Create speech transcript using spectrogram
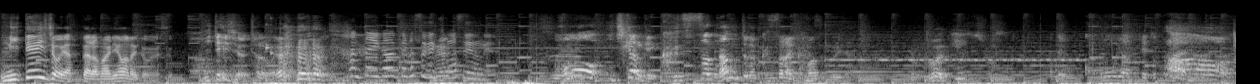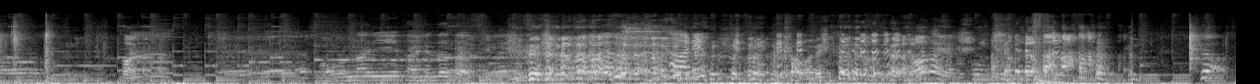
2手以上やったら間に合わないと思いますよ。二手以上やったら反対側からすぐ来ますよね。この位置関係崩さなんとか崩さないとまず無理だどうやってしますでもこうやってちょっとあはいはいはい。そんなに大変だったんですね 変われ。変われ。我が家のコントア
